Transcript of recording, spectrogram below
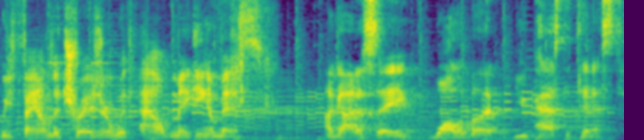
we found the treasure without making a mess. I gotta say, Walabot, you passed the test.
